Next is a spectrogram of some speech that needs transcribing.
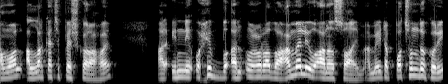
আমল আল্লাহর কাছে পেশ করা হয়। আর ইন্নি ওহিব আমালি ও আনা সাইম। আমি এটা পছন্দ করি।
